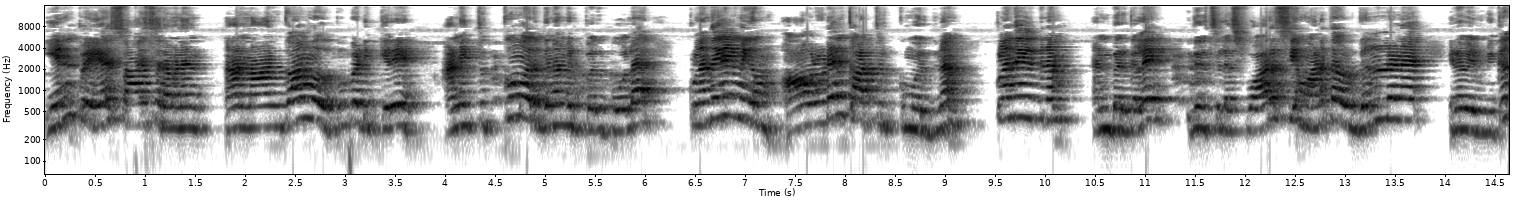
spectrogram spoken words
என் பெயர் சாய் சரவணன் நான் நான்காம் வகுப்பு படிக்கிறேன். அனைத்துக்கும் ஒரு தினம் இருப்பது போல குழந்தைகள் மிகவும் ஆவலுடன் காத்திருக்கும் ஒரு தினம் குழந்தைகள் தினம். நண்பர்களே இதில் சில சுவாரஸ்யமான தகவல்கள் உள்ளன. எனவே மிக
